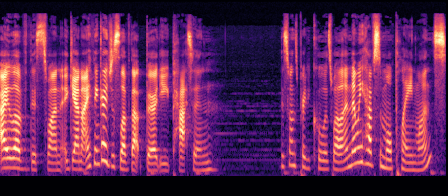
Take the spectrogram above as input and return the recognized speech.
I love this one. Again, I think I just love that birdie pattern. This one's pretty cool as well. And then we have some more plain ones.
